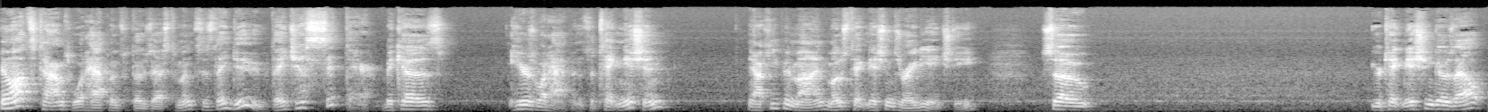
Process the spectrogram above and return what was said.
And lots of times, what happens with those estimates is they do. They just sit there because here's what happens. The technician, now keep in mind, most technicians are ADHD. So your technician goes out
